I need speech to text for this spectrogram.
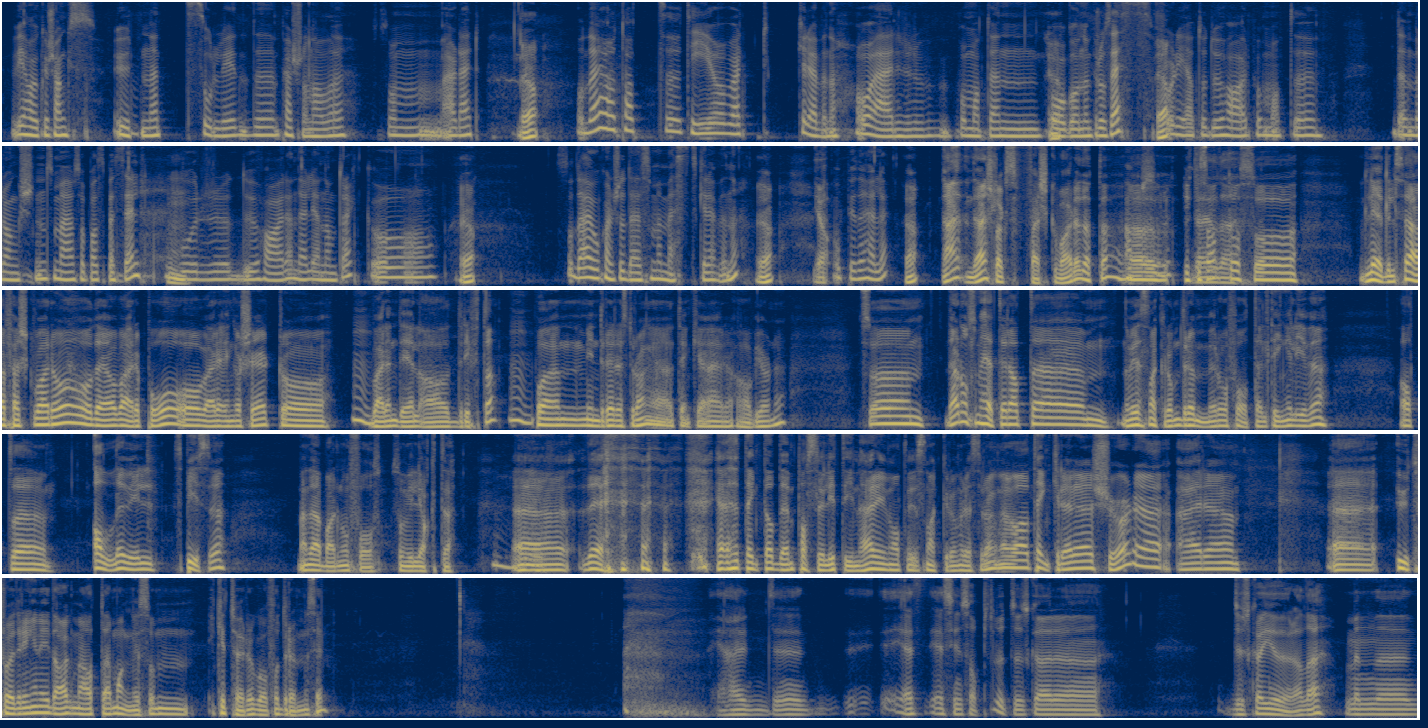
vi har jo ikke sjans uten et solid eh, personale som er der. Ja. Og det har tatt eh, tid og vært krevende, og er på en måte en Ja. pågående prosess. Ja. Fordi at du har på en måte den bransjen som er såpass spesiell, Mm. hvor du har en del gjennomtrekk. Og Ja. Så det er jo kanskje det som er mest krevende Ja. Ja. oppi det hele. Ja. Nei, det er en slags ferskvare, dette. Absolutt. Eh, Ikke Det sant? det. Og så ledelse er ferskvare òg, og det å være på og være engasjert og Mm. være en del av drifta Mm. på en mindre restaurant, jeg tenker jeg er avgjørende. Så det er noe som heter at uh, når vi snakker om drømmer og få til ting i livet, at uh, alle vil spise, men det er bare noen få som vil jakte. Uh, det, jeg tenkte at den passer litt inn her, i og med at vi snakker om restaurant. Men hva tenker dere sjøl er utfordringen i dag med at det er mange som ikke tør å gå for drømmen sin? Jeg, det- jeg, jeg syns absolutt du skal eh, Du skal gjøre det, men eh,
